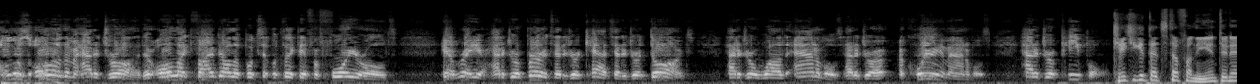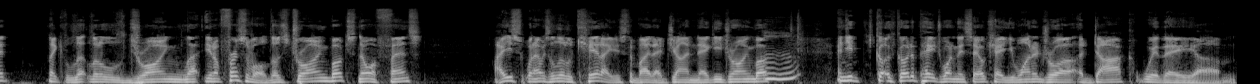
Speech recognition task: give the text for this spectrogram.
almost all of them are how to draw. They're all like five dollar books that look like they're for four year olds. Here, right here, how to draw birds, how to draw cats, how to draw dogs, how to draw wild animals, how to draw aquarium animals, how to draw people. Can't you get that stuff on the internet? Like li- little drawing, you know. First of all, those drawing books. No offense, I used when I was a little kid. I used to buy that Jon Gnagy drawing book, and you go, go to page one. and They say, okay, you want to draw a dock with a um,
